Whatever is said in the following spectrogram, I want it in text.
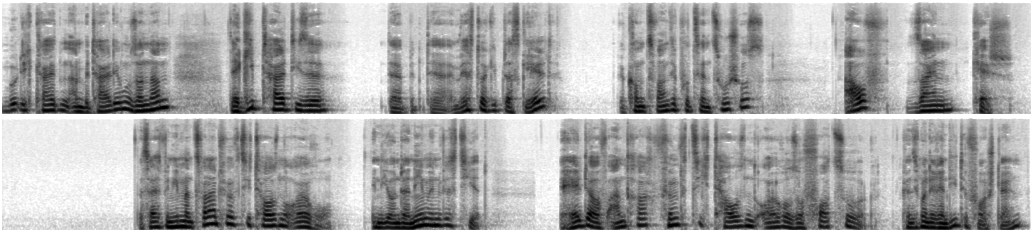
Möglichkeiten an Beteiligung, sondern der gibt halt diese, der, der Investor gibt das Geld, bekommt 20% Zuschuss auf sein Cash. Das heißt, wenn jemand 250.000 Euro in die Unternehmen investiert, erhält er auf Antrag 50.000 Euro sofort zurück. Können Sie sich mal die Rendite vorstellen?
